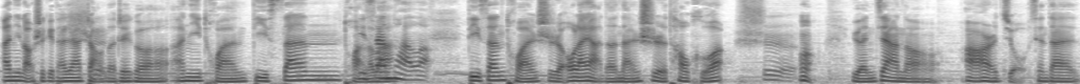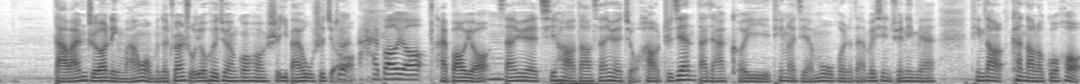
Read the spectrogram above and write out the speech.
安妮老师给大家找的这个安妮团第三团了吧？第三团了。第三团是欧莱雅的男士套盒，是嗯，原价呢二二九，现在。打完折领完我们的专属优惠券过后是一百五十九，还包邮，还包邮。三月七号到三月九号之间，大家可以听了节目或者在微信群里面听到了看到了过后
